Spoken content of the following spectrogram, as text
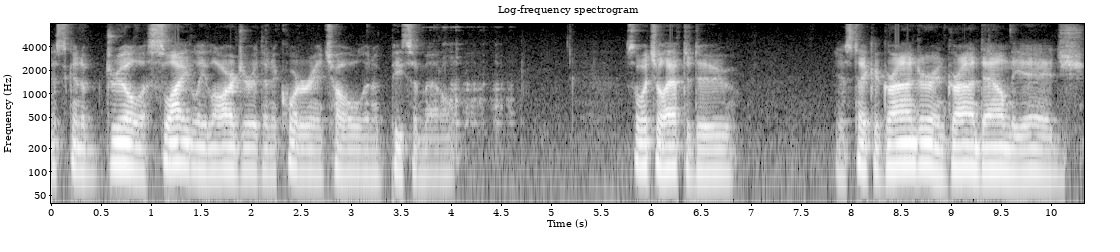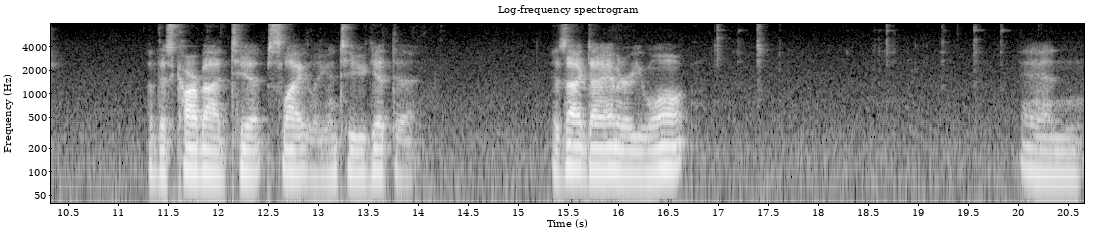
it's going to drill a slightly larger than a quarter inch hole in a piece of metal. So what you'll have to do is take a grinder and grind down the edge of this carbide tip slightly until you get the exact diameter you want and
